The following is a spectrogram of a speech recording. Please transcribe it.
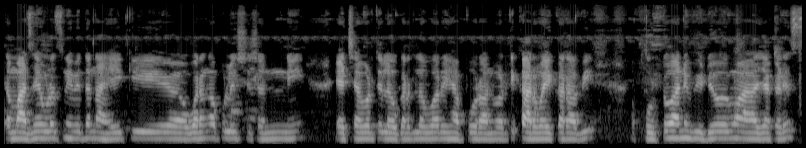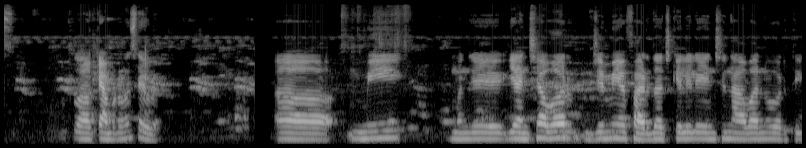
तर माझं एवढंच निवेदन आहे की वरंगा पोलीस स्टेशननी याच्यावरती लवकरात लवकर ह्या पोरांवरती कारवाई करावी. फोटो आणि व्हिडिओ माझ्याकडे कॅमेरानं सेव्ह आहे. मी म्हणजे यांच्यावर जे मी एफ आय आर दर्ज केलेले यांच्या नावांवरती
